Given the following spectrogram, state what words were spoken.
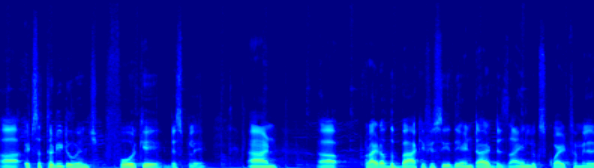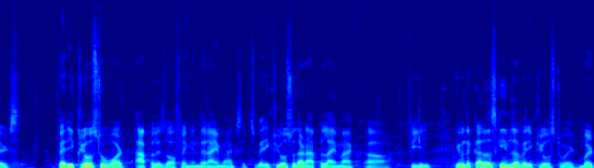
Uh, it's a 32 inch 4K display and uh, right off the back, if you see the entire design looks quite familiar. It's very close to what Apple is offering in their iMacs. It's very close to that Apple iMac uh, feel. Even the color schemes are very close to it, but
